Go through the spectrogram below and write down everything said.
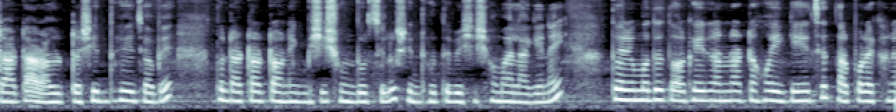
ডাটা আর আলুটা সিদ্ধ হয়ে যাবে। তো ডাটাটা অনেক বেশি সুন্দর ছিল, সিদ্ধ হতে বেশি সময় লাগে নাই। তো এর মধ্যে তরকারি রান্নাটা হয়ে গিয়েছে। তারপর এখানে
